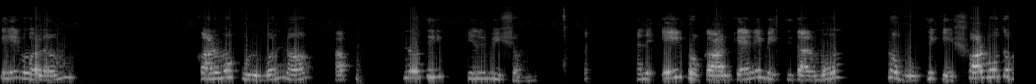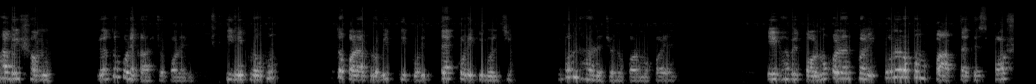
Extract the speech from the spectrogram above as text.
কেবলম কর্ম করবন না আপনতি কিলবিষম। মানে এই প্রকার জ্ঞানী ব্যক্তি তার মন বুদ্ধিকে সর্বতভাবে সংযত করে কার্য করেন। তিনি প্রভুত্ব করা প্রবৃত্তি পরিত্যাগ করে কেবল জীবন ধারণের জন্য কর্ম করেন। এভাবে কর্ম করার ফলে কোন রকম পাপ তাকে স্পর্শ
